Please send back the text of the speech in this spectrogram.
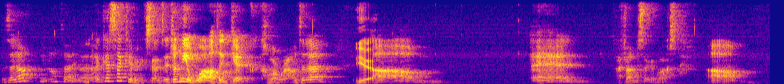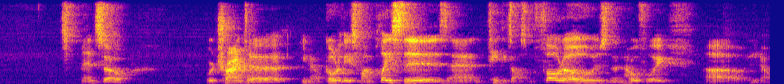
I was like, oh, you know, that, I guess that can make sense. It took me a while to get come around to that. Yeah. Um, and I found a second box. Um, and so we're trying to, you know, go to these fun places and take these awesome photos, and then hopefully, uh, you know,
